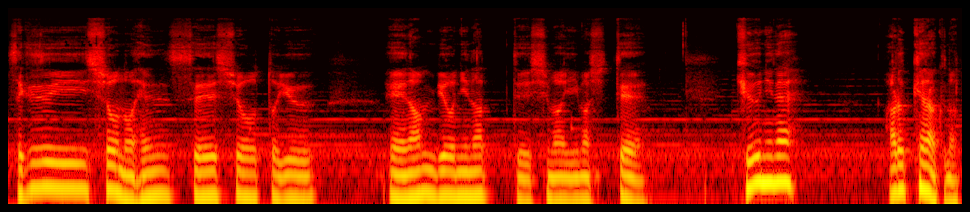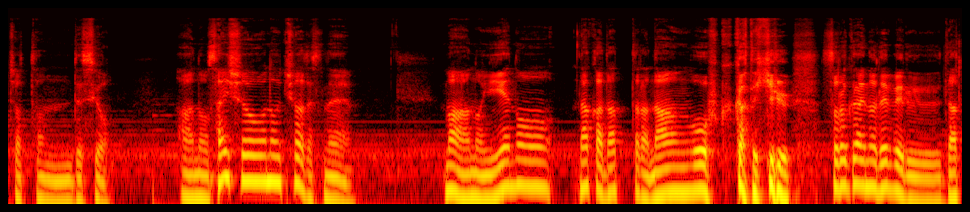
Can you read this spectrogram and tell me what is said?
脊髄症の変性症という、えー、難病になってしまいまして、急にね、歩けなくなっちゃったんですよ。あの、最初のうちはですね、まあ、あの、家の中だったら何往復かできる、それくらいのレベルだっ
